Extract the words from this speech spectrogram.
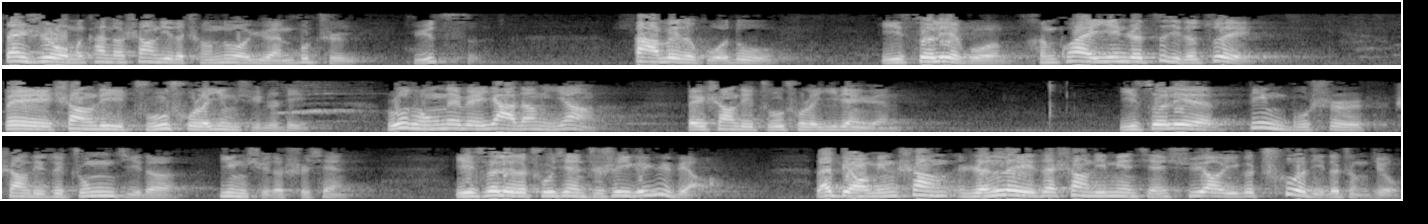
但是我们看到上帝的承诺远不止于此。大卫的国度，以色列国，很快因着自己的罪，被上帝逐出了应许之地，如同那位亚当一样，被上帝逐出了伊甸园。以色列并不是上帝最终极的应许的实现，以色列的出现只是一个预表。来表明上人类在上帝面前需要一个彻底的拯救，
